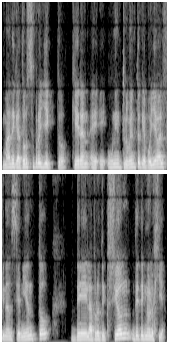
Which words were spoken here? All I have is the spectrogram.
más de 14 proyectos, que eran eh, eh, un instrumento que apoyaba el financiamiento de la protección de tecnología.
